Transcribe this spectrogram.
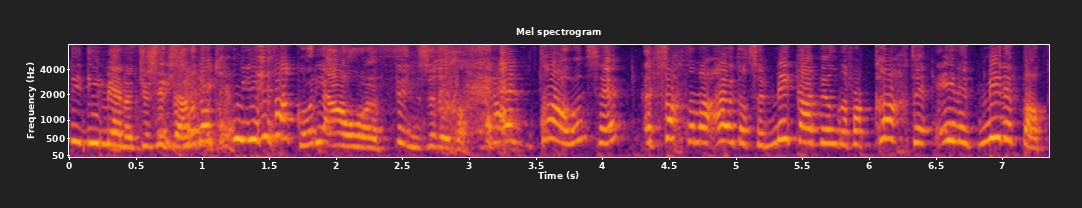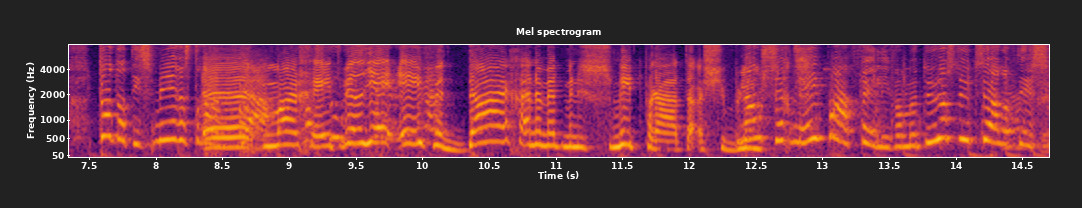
die, die manager zit wel in dat goede vak, hoor, die oude vinzerik. En trouwens, hè, het zag er nou uit dat ze Mika wilde verkrachten in het middenpad. Totdat die smeris eraan Eh, Margreet, wil jij even daar gaan en met meneer Smit praten, Nou alsjeblieft? zeg, nee, praat veel liever met u als het u hetzelfde is.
